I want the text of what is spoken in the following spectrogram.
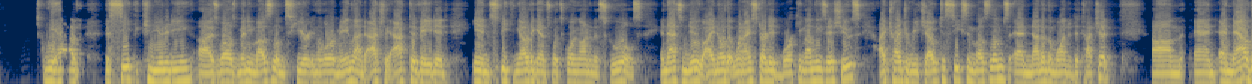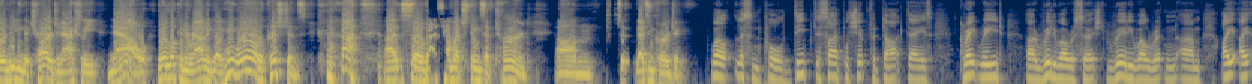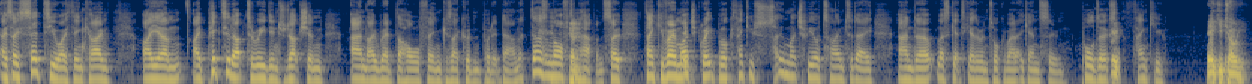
we have the Sikh community, uh, as well as many Muslims here in the lower mainland, actually activated in speaking out against what's going on in the schools. And that's new. I know that when I started working on these issues, I tried to reach out to Sikhs and Muslims, and none of them wanted to touch it. Um, and and now they're leading the charge, and actually now they're looking around and going, "Hey, where are all the Christians?" uh, so that's how much things have turned. Um, so that's encouraging. Well, listen, Paul, deep discipleship for dark days. Great read uh, really well researched, really well written. Um, I, I, as I said to you, I think I'm, I, um, I picked it up to read the introduction and I read the whole thing because I couldn't put it down. It doesn't often happen. So thank you very much. Great book. Thank you so much for your time today. And uh, let's get together and talk about it again soon. Paul Dirks, thank you. Thank you, Tony.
